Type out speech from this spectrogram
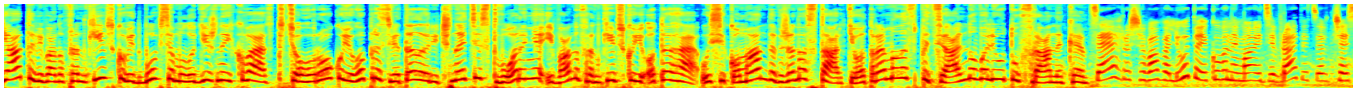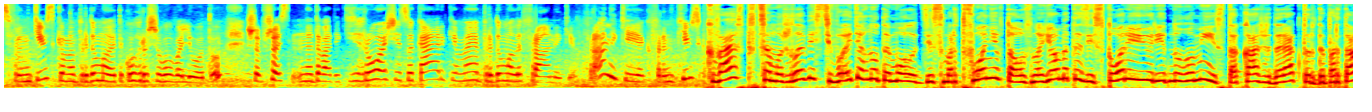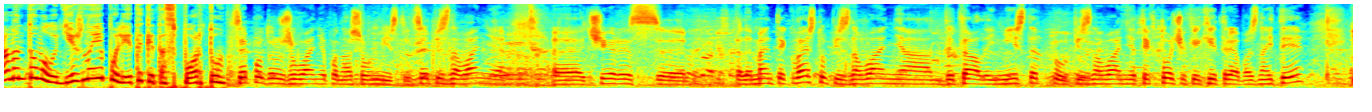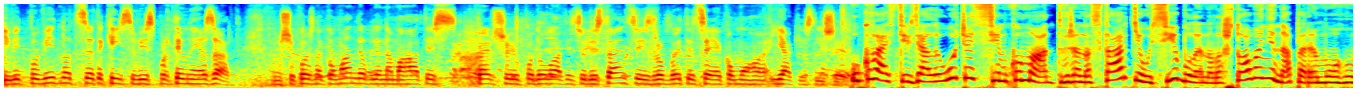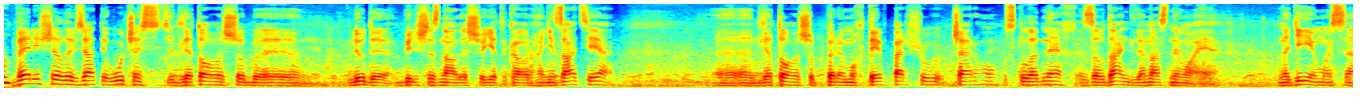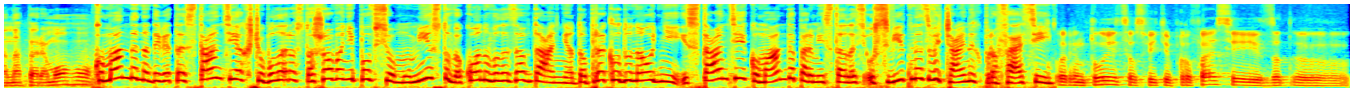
Вп'яте в Івано-Франківську відбувся молодіжний квест. Цього року його присвятили річниці створення Івано-Франківської ОТГ. Усі команди вже на старті отримали спеціальну валюту франики. Це грошова валюта, яку вони мають зібрати. Це в честь Франківська. Ми придумали таку грошову валюту, щоб щось не давати якісь гроші, цукерки. Ми придумали франики. Франики як Франківськ. Квест це можливість витягнути молодь зі смартфонів та ознайомити з історією рідного міста, каже директор департаменту молодіжної політики та спорту. Це подорожування по нашому місту, це пізнавання е, через е, елементи квесту, пізнавання деталей міста, пізнавання тих точок, які треба знайти. І відповідно це такий собі спортивний азарт, тому що кожна команда буде намагатись першою подолати цю дистанцію і зробити це якомога якісніше. У квесті взяли участь сім команд. Вже на старті усі були налаштовані на перемогу. Вирішили взяти участь для того, щоб е, люди більше знали, що є така організація. Е, Для того, щоб перемогти в першу чергу, складних завдань для нас немає. Надіємося на перемогу. Команди на дев'яти станціях, що були розташовані по всьому місту, виконували завдання. До прикладу, на одній із станцій команди перемістились у світ незвичайних професій. орієнтуються в світі професії, за- е,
